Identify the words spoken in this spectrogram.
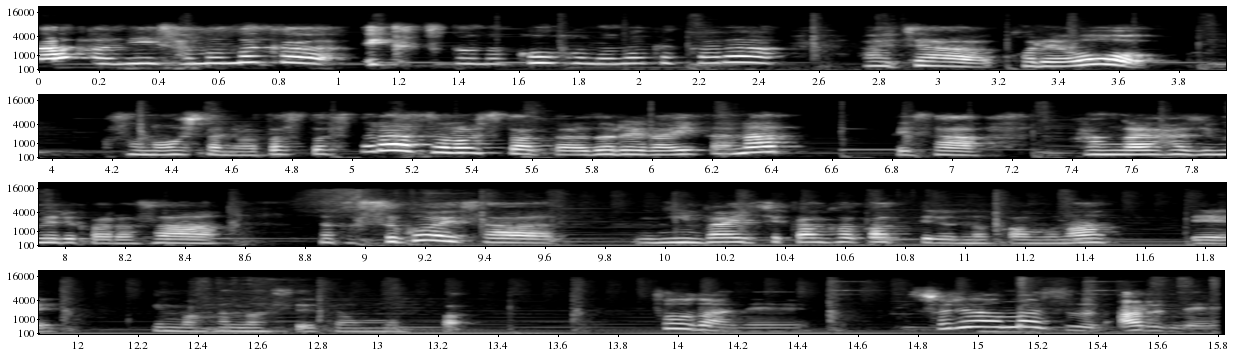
た後にその中いくつかの候補の中からあじゃあこれをその人に渡すとしたらその人だったらどれがいいかなってさ考え始めるからさなんかすごいさ2倍時間かかってるのかもなって今話してて思った。そうだね。それはまずあるね。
